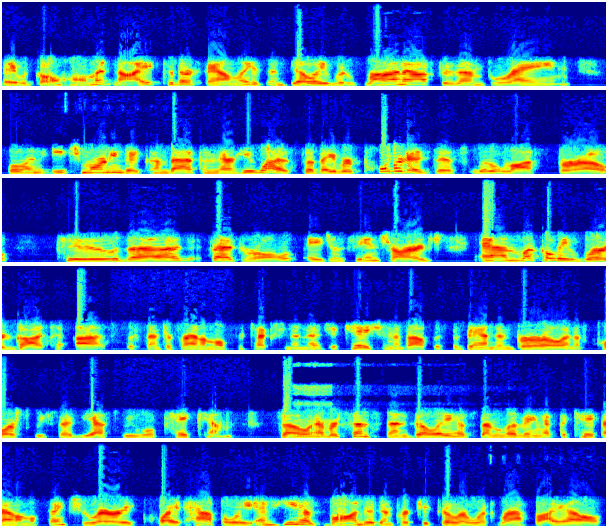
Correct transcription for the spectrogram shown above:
They would go home at night to their families and Billy would run after them braying. Well, and each morning they'd come back and there he was. So they reported this little lost burro to the federal agency in charge. And luckily word got to us, the Center for Animal Protection and Education, about this abandoned burro. And of course we said, yes, we will take him. So Mm. ever since then, Billy has been living at the Cape Animal Sanctuary quite happily. And he has bonded in particular with Raphael,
